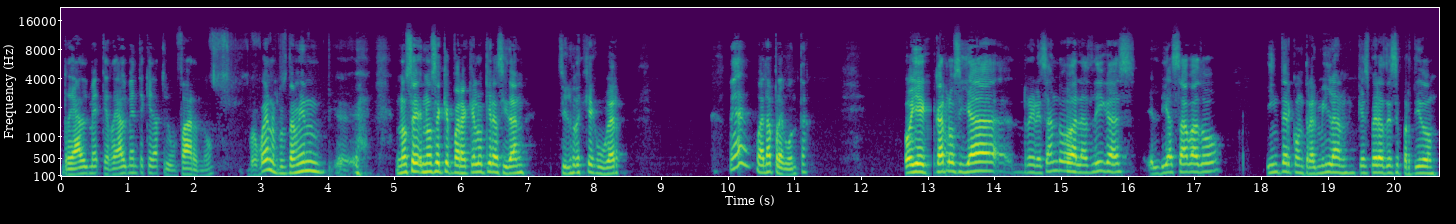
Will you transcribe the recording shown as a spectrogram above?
realmente, que realmente quiera triunfar, ¿no? Bueno, pues también eh, no sé, no sé qué para qué lo quiera Zidane, si lo deje jugar. Eh, buena pregunta. Oye, Carlos, y ya regresando a las ligas, el día sábado, Inter contra el Milan, ¿qué esperas de ese partido?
